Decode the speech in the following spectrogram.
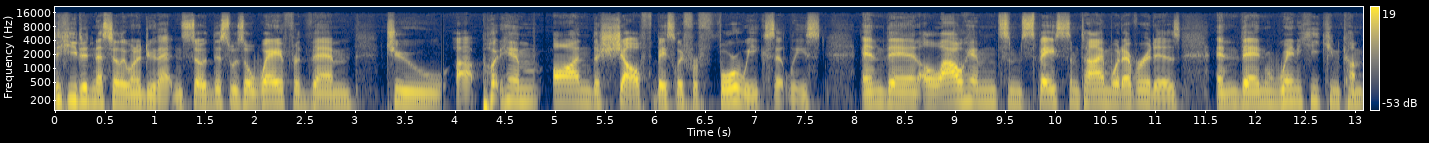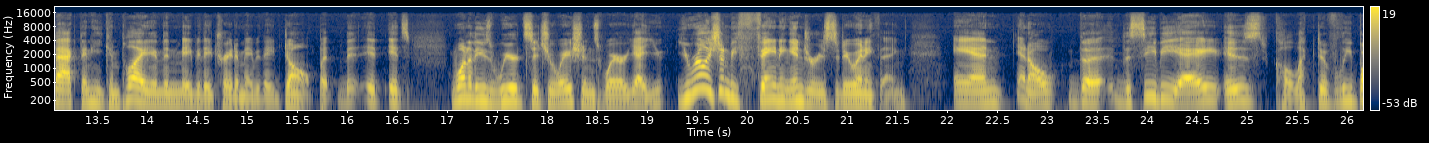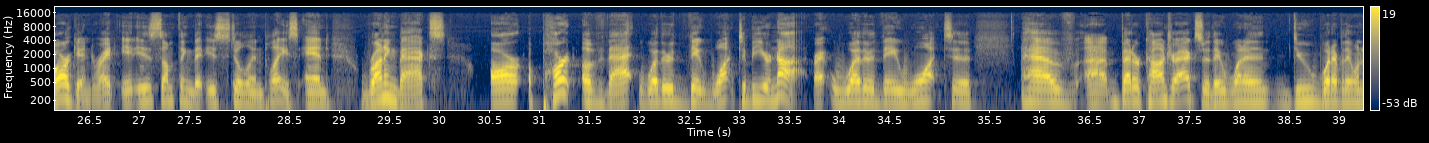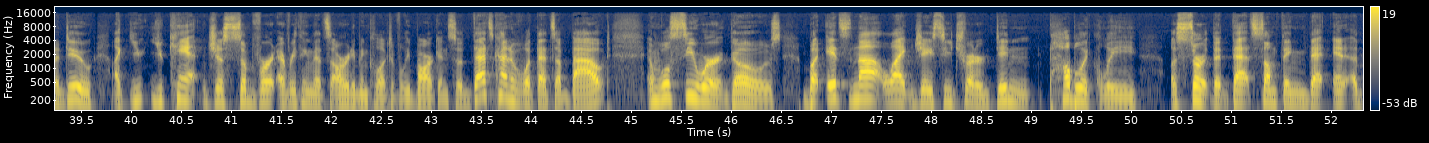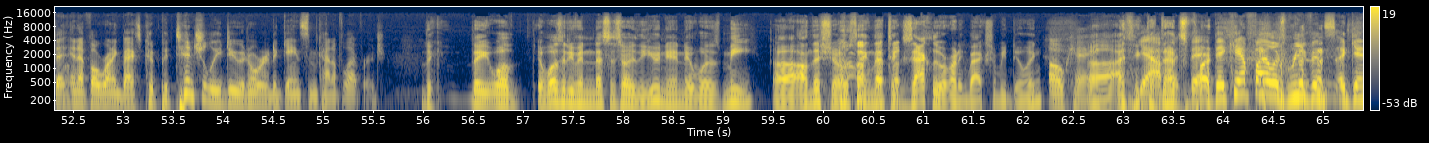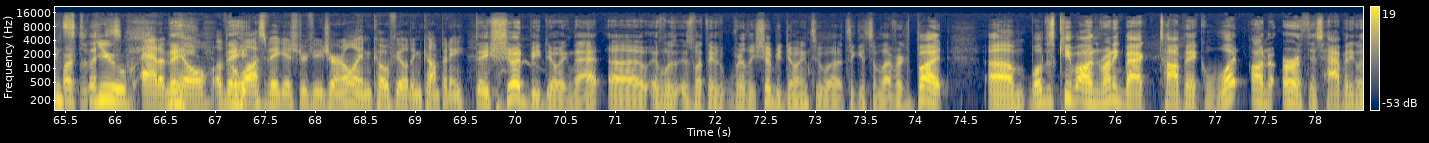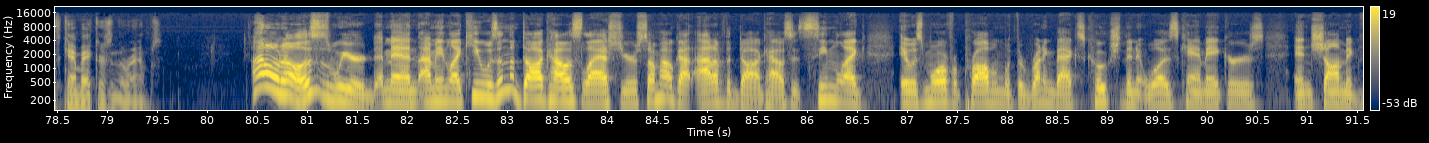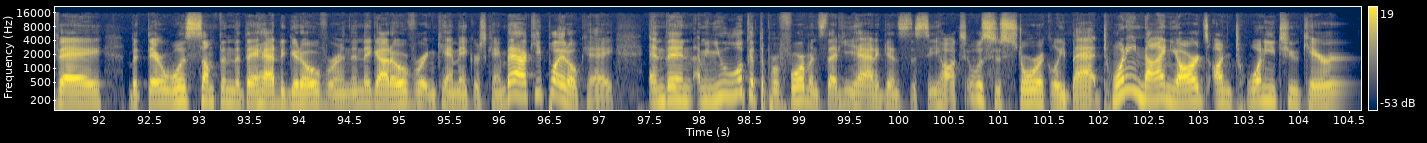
he didn't necessarily want to do that. And so this was a way for them to uh, put him on the shelf basically for four weeks at least and then allow him some space some time whatever it is and then when he can come back then he can play and then maybe they trade him maybe they don't. But it, it's one of these weird situations where yeah you, you really shouldn't be feigning injuries to do anything. And you know the the CBA is collectively bargained, right? It is something that is still in place, and running backs are a part of that, whether they want to be or not, right? Whether they want to have uh, better contracts or they want to do whatever they want to do like you you can't just subvert everything that's already been collectively bargained. So that's kind of what that's about and we'll see where it goes. But it's not like JC Tretter didn't publicly assert that that's something that that NFL running backs could potentially do in order to gain some kind of leverage. The, they well, it wasn't even necessarily the union. It was me uh, on this show saying that's exactly what running backs should be doing. Okay. uh, I think yeah, that that's but they, part, they can't file a grievance against part of this. you, Adam They- Hill of they- the Las Vegas Review Journal and Cofield and Company. they should be doing that. Uh, it was is what they really should be doing to uh, to get some leverage. But um, we'll just keep on running back topic. What on earth is happening with Cam Akers and the Rams? I don't know. This is weird, man. I mean, like he was in the doghouse last year, somehow got out of the doghouse. It seemed like it was more of a problem with the running backs coach than it was Cam Akers and Sean McVay. But there was something that they had to get over, and then they got over it, and Cam Akers came back. He played okay, and then I mean, you look at the performance that he had against the Seahawks. It was historically bad. Twenty nine yards on twenty two carries.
